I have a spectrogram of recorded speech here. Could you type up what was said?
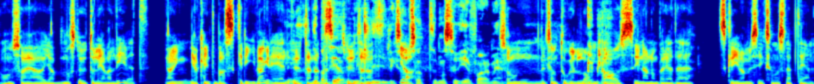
Och hon sa jag, jag måste ut och leva livet. Jag, jag kan inte bara skriva grejer Ja, utan det att... baseras på utan mitt att, liv, liksom, ja. så att du måste erfara mer. Så hon liksom tog en lång paus innan hon började skriva musik som hon släppte igen.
